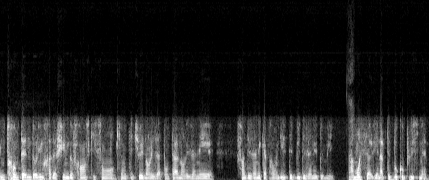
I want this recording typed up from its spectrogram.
une trentaine d'Olim Khadashim de France qui, sont, qui ont été tués dans les attentats dans les années, fin des années 90, début des années 2000. À moi seul. Il y en a peut-être beaucoup plus même.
